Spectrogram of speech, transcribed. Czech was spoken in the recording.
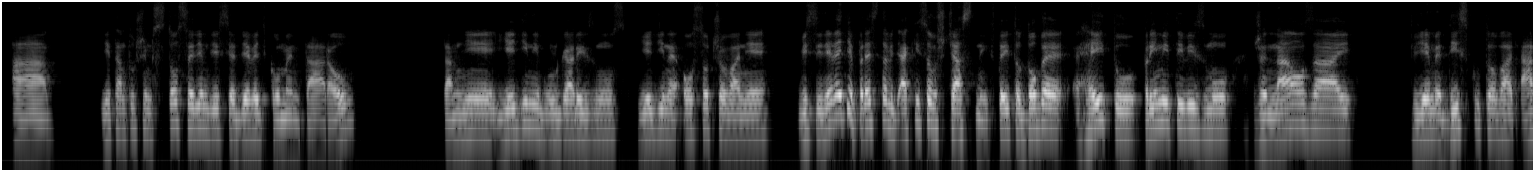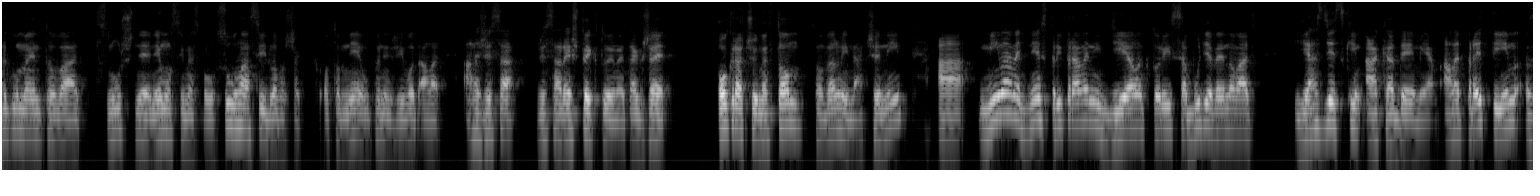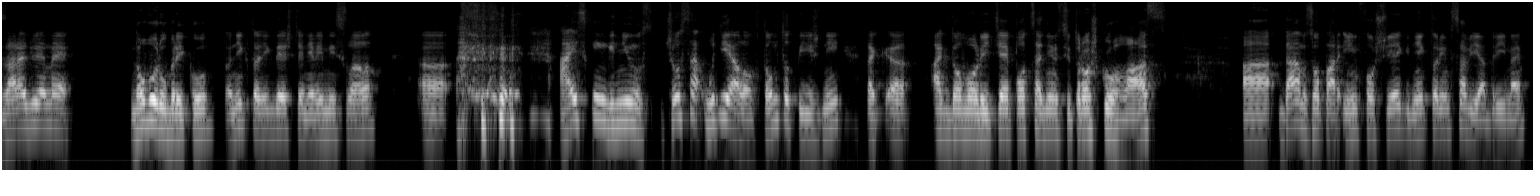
a je tam tuším 179 komentárov. Tam nie je jediný vulgarizmus, jediné osočovanie, vy si neviete predstaviť, aký som šťastný v tejto dobe hejtu, primitivizmu, že naozaj vieme diskutovať, argumentovať slušne, nemusíme spolu súhlasiť, lebo však o tom nie je úplne život, ale, ale že, sa, že sa rešpektujeme. Takže pokračujeme v tom, som veľmi nadšený. A my máme dnes pripravený diel, ktorý sa bude venovať jazdeckým akadémiám. Ale predtým zaraďujeme novú rubriku, to nikto nikdy ešte nevymyslel, uh, Ice King News. Čo sa udialo v tomto týždni, tak uh, ak dovolíte, podsadím si trošku hlas a dám zo pár infošiek, niektorým sa vyjadríme.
